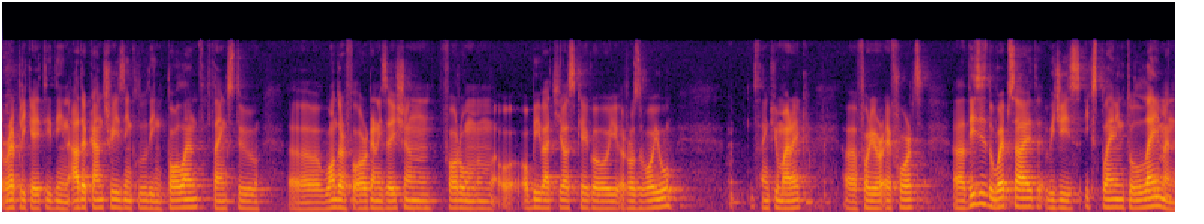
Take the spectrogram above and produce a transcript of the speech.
replicated in other countries, including Poland, thanks to a wonderful organization Forum Obyvatelského rozvoju. Thank you, Marek, uh, for your efforts. Uh, this is the website which is explaining to laymen,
